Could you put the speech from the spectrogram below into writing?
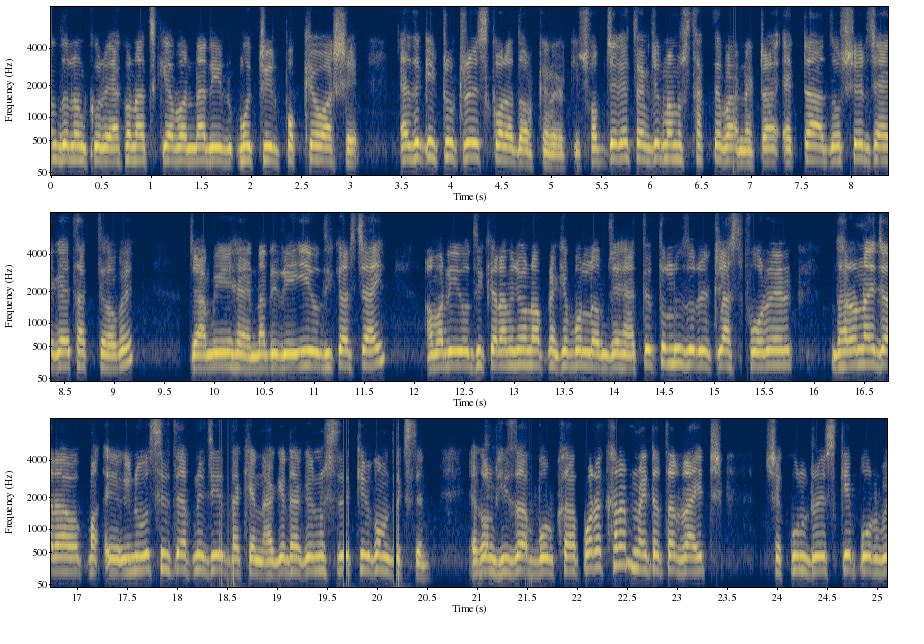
আন্দোলন করে এখন আজকে আবার নারীর মৈত্রীর পক্ষেও আসে। এদেরকে একটু ট্রেস করা দরকার আর কি সব জায়গায় তো একজন মানুষ থাকতে পারে না। একটা একটা আদর্শের জায়গায় থাকতে হবে। যে আমি হ্যাঁ, নারীর এই অধিকার চাই। আমার এই অধিকার আমি যেমন আপনাকে বললাম যে হ্যাঁ, তেঁতুল হুজুরের ক্লাস 4 এর ধারণায় যারা ইউনিভার্সিটিতে আপনি যেয়ে দেখেন, আগে ঢাকা ইউনিভার্সিটিতে কীরকম দেখছেন? এখন হিজাব, বোরখা পরা খারাপ না, এটা তার রাইট। সে কোন ড্রেস কে পরবে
